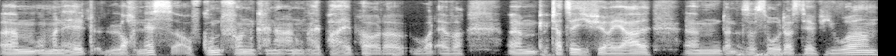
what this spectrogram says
ähm, und man hält Loch Ness aufgrund von, keine Ahnung, Hyper Hyper oder whatever, ähm, tatsächlich für real, ähm, dann ist es so, dass der Viewer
